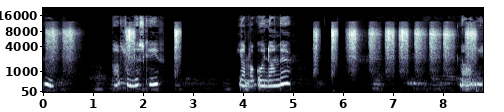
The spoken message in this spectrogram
Hmm. Perhaps from this cave. Yeah, I'm not going down there. But I'll be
